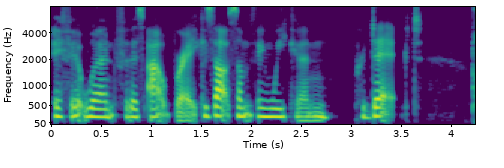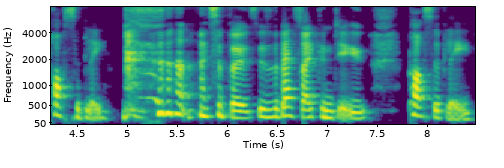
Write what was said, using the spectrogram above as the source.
if it weren't for this outbreak? Is that something we can predict? Possibly, I suppose, is the best I can do. Possibly.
